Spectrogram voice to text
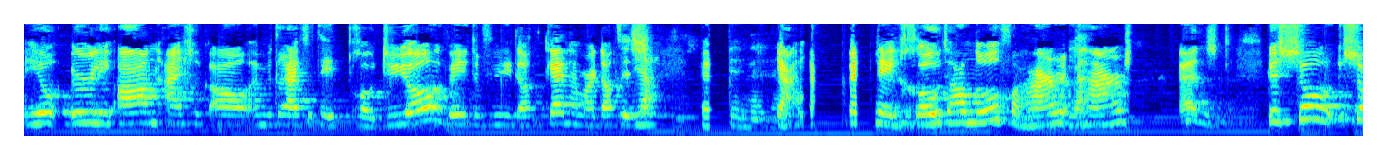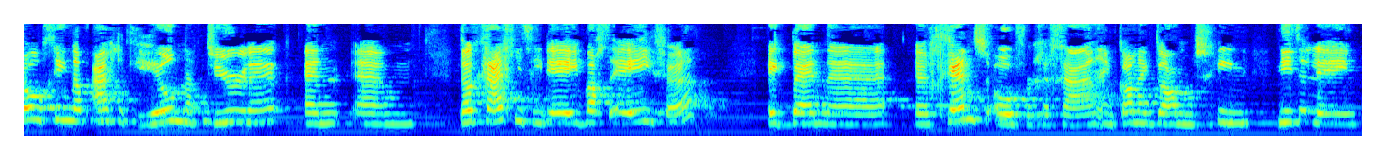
heel early on eigenlijk al een bedrijf dat heet ProDuo. Ik weet niet of jullie dat kennen, maar dat is ja, uh, ja, een hele groothandel voor haar. Ja. haar dus, dus zo, zo ging dat eigenlijk heel natuurlijk. En um, dan krijg je het idee, wacht even, ik ben uh, een grens overgegaan. En kan ik dan misschien niet alleen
